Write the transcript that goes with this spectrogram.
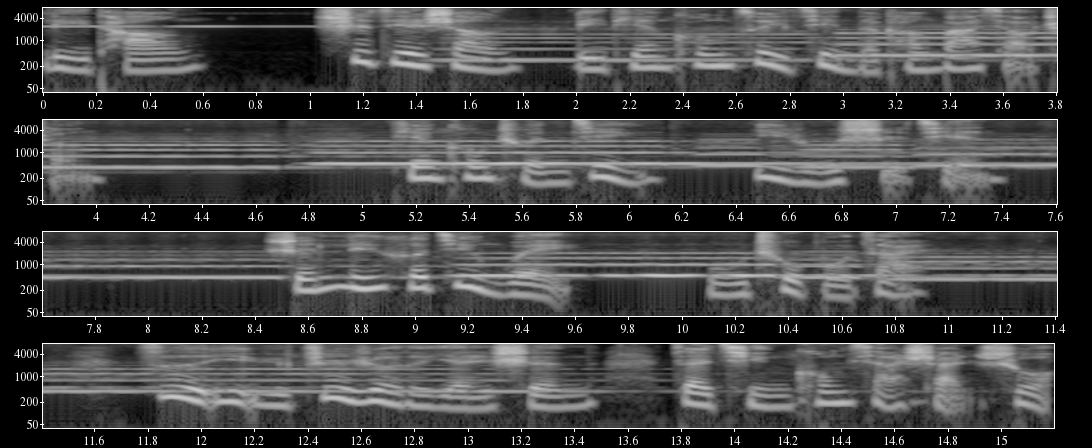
礼堂，世界上离天空最近的康巴小城。天空纯净，一如史前。神灵和敬畏无处不在，恣意与炙热的眼神在晴空下闪烁。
